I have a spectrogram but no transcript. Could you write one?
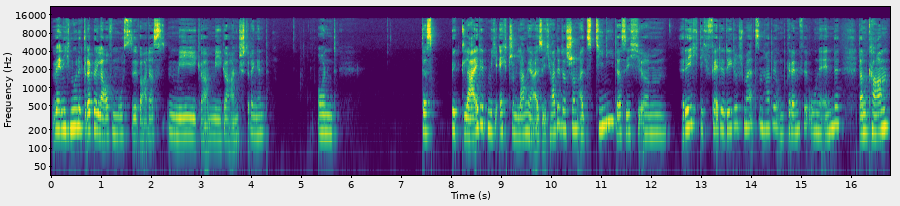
Wenn ich nur eine Treppe laufen musste, war das mega, mega anstrengend. Und das begleitet mich echt schon lange. Also ich hatte das schon als Teenie, dass ich ähm, richtig fette Regelschmerzen hatte und Krämpfe ohne Ende. Dann kam,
